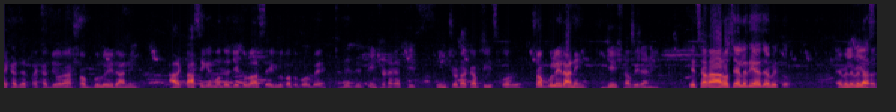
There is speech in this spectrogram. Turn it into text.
এক হাজার টাকা জোড়া সবগুলোই রানিং। আর ক্লাসিকের মধ্যে যেগুলো আছে এগুলো কত পড়বে? তিনশো টাকা পিস তিনশো টাকা পিস পড়বে। সবগুলোই রানিং? জি সবই রানিং। এছাড়া আরও চাইলে দেওয়া যাবে তো? আছে?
